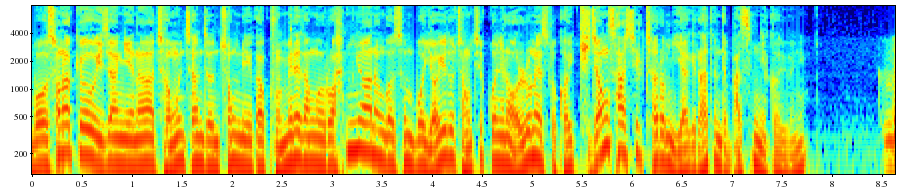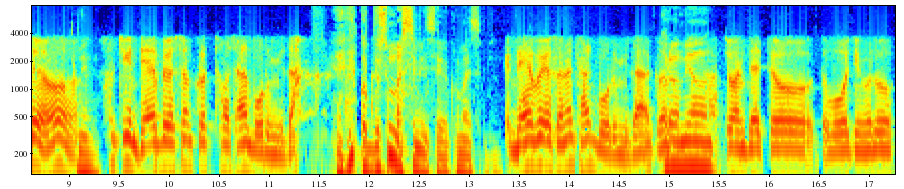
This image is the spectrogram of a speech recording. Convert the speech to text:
뭐 손학규 의장이나 정운찬 전 총리가 국민의당으로 합류하는 것은 뭐 여의도 정치권이나 언론에서도 거의 기정사실처럼 이야기를 하던데 맞습니까, 의원님? 근데요, 네. 솔직히 내부에서는 그걸 더 잘 모릅니다. 그 무슨 말씀이세요, 그 말씀은? 내부에서는 잘 모릅니다. 그러면- 박지원 대표 또 워딩으로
